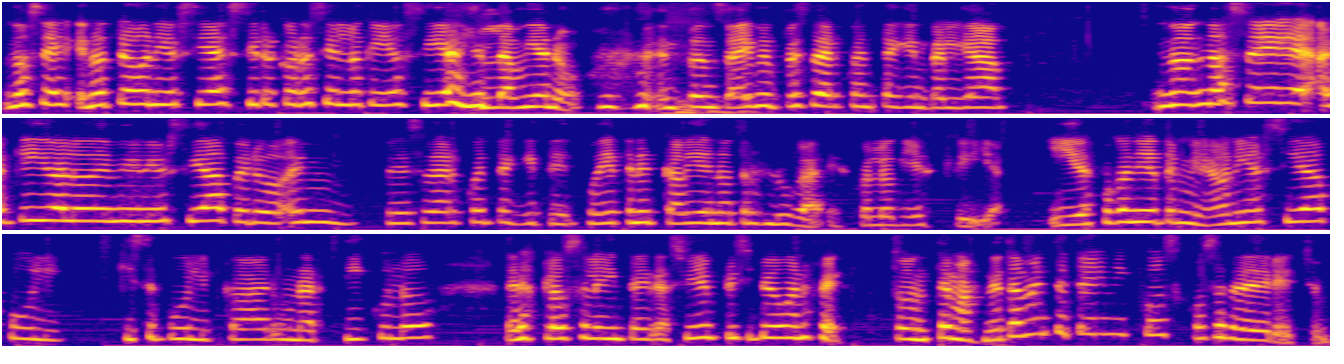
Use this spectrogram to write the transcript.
no sé, en otras universidades sí reconocían lo que yo hacía y en la mía no. Entonces ahí me empecé a dar cuenta que en realidad no, no sé a qué iba lo de mi universidad, pero empecé a dar cuenta que podía tener cabida en otros lugares con lo que yo escribía. Y después cuando yo terminé la universidad, quise publicar un artículo de las cláusulas de integración en principio de buen efecto. Son temas netamente técnicos, cosas de derecho.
